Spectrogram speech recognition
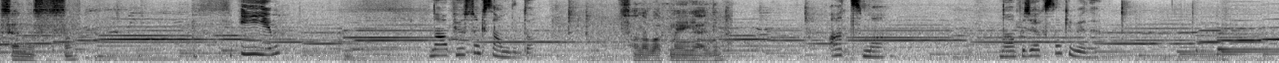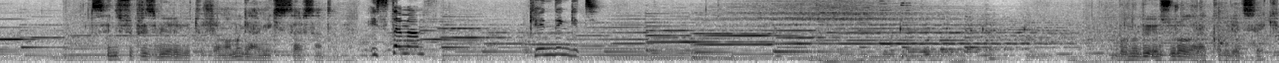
Sen nasılsın? İyiyim. Ne yapıyorsun ki sen burada? Sana bakmaya geldim. Atma. Ne yapacaksın ki beni? Seni sürpriz bir yere götüreceğim ama gelmek istersen tabii. İstemem. Kendin git. Bunu bir özür olarak kabul etsek.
